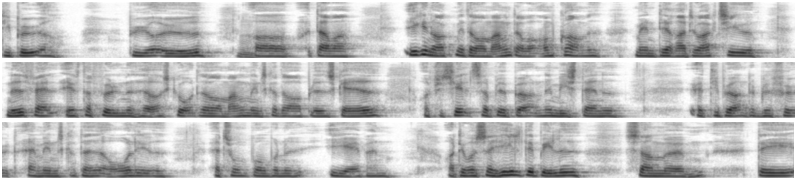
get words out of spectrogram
de bøger, byer øde. Mm. Og der var ikke nok med, der var mange, der var omkommet, men det radioaktive nedfald efterfølgende havde også gjort, at der var mange mennesker, der var blevet skadet, og specielt så blev børnene misdannet. De børn, der blev født af mennesker, der havde overlevet atombomberne i Japan. Og det var så hele det billede, som, øh, det,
